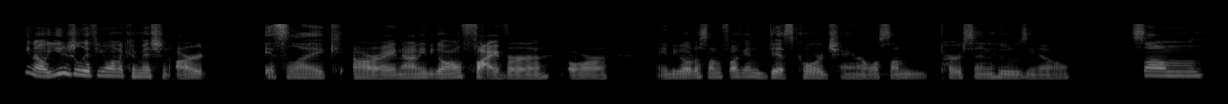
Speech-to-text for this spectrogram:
you know usually if you want to commission art it's like all right now i need to go on fiverr or i need to go to some fucking discord channel or some person who's you know some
